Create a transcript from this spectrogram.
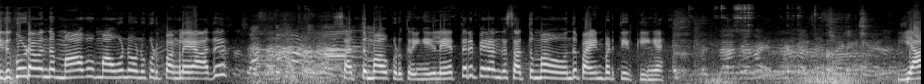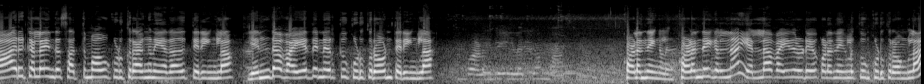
இது கூட வந்து மாவு மாவுன்னு ஒன்று கொடுப்பாங்களே அது? சத்து மாவு கொடுக்குறீங்க. இதில் எத்தனை பேர் அந்த சத்து மாவை வந்து பயன்படுத்தியிருக்கீங்க? யாருக்கெல்லாம் இந்த சத்து மாவு கொடுக்குறாங்கன்னு ஏதாவது தெரியுங்களா? எந்த வயதினருக்கு கொடுக்குறோன்னு தெரியுங்களா? குழந்தைங்களுக்கு குழந்தைகள்னா எல்லா வயதுடைய குழந்தைங்களுக்கும் கொடுக்குறோங்களா?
